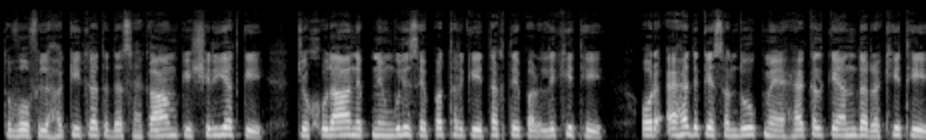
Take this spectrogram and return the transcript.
تو وہ فی الحقیقت دس احکام کی شریعت کی، جو خدا نے اپنی انگلی سے پتھر کی تختے پر لکھی تھی اور عہد کے صندوق میں ہیکل کے اندر رکھی تھی،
